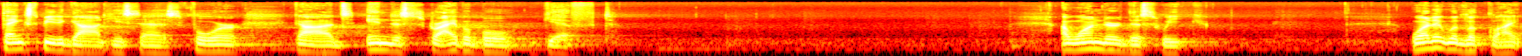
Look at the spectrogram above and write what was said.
Thanks be to God, he says, for God's indescribable gift. I wondered this week what it would look like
